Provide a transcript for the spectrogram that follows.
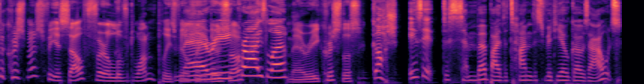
for Christmas, for yourself, for a loved one, please feel free Merry to do so. Chrysler. Merry Christmas. Gosh, is it December by the time this video goes out?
